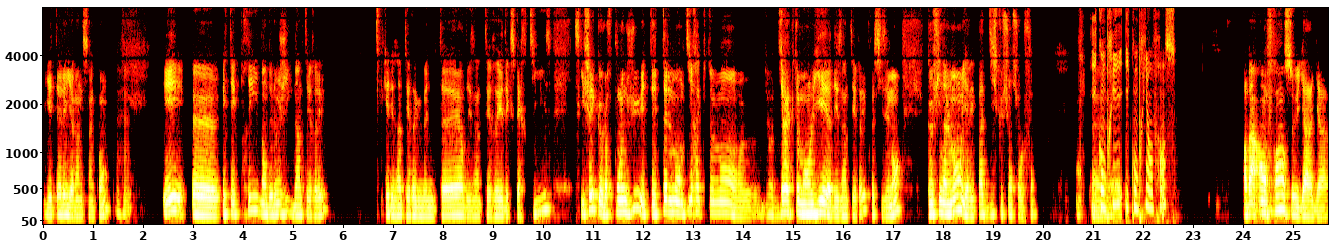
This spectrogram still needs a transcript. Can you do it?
y étaient allés il y a 25 ans, mhm. et euh, étaient pris dans des logiques d'intérêt, qui est des intérêts humanitaires, des intérêts d'expertise, ce qui fait que leur point de vue était tellement directement, euh, directement lié à des intérêts précisément, que finalement il n'y avait pas de discussion sur le fond. Y compris, y compris en France? Ah ben, en France, il y, a, il, y a,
